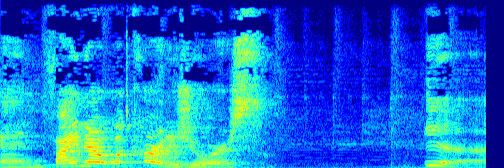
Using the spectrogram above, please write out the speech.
and find out what card is yours. Yeah,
